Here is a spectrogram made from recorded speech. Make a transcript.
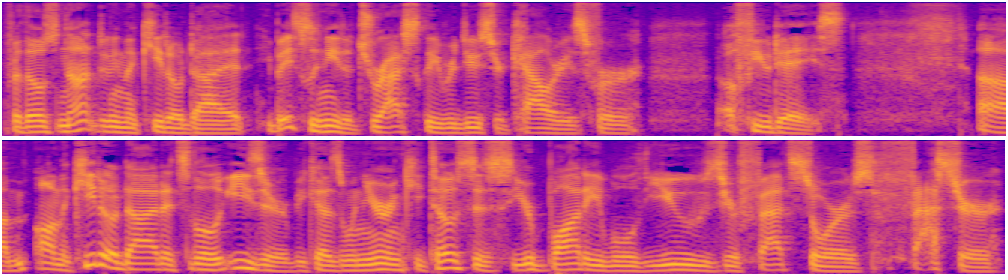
for those not doing the keto diet, you basically need to drastically reduce your calories for a few days. Um, on the keto diet, it's a little easier because when you're in ketosis, your body will use your fat stores faster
